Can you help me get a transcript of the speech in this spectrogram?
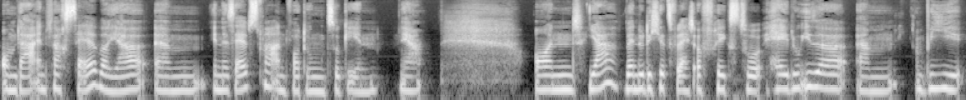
um da einfach selber ja ähm, in eine Selbstverantwortung zu gehen. Ja. Und ja, wenn du dich jetzt vielleicht auch fragst, so, hey Luisa, ähm, wie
